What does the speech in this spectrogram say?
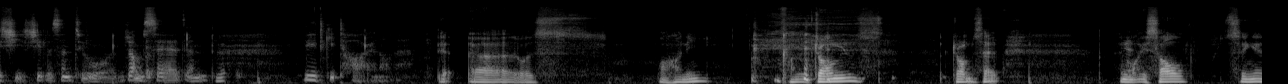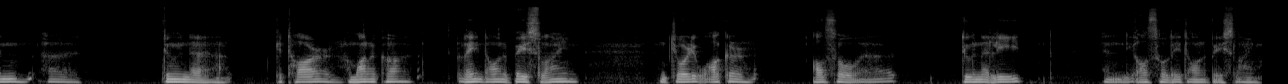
she, she listened to drum set and lead guitar and all that. Yeah, uh, it was Mahani on the drums, drum set, and Yeah. myself singing, uh, doing the guitar, harmonica, laying down the bass line, and Jordy Walker also uh, doing the lead, and he also laid down the bass line.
